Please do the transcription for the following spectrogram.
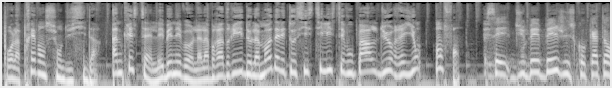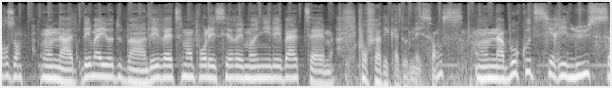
pour la prévention du sida. Anne Christelle est bénévole à la braderie de la mode. Elle est aussi styliste et vous parle du rayon enfant. C'est du bébé jusqu'aux 14 ans. On a des maillots de bain, des vêtements pour les cérémonies, les baptêmes, pour faire des cadeaux de naissance. On a beaucoup de Cyrillus.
